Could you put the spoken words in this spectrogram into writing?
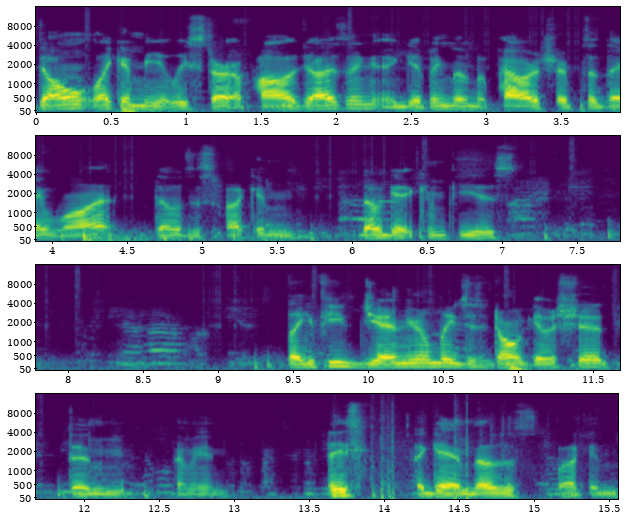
don't like immediately start apologizing and giving them the power trip that they want, they'll just fucking, they'll get confused. Like if you genuinely just don't give a shit, then I mean, they again they'll just fucking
